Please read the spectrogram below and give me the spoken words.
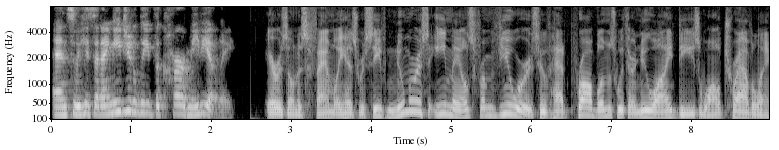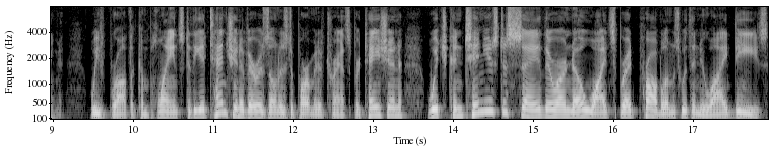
And so he said, I need you to leave the car immediately. Arizona's family has received numerous emails from viewers who've had problems with their new IDs while traveling. We've brought the complaints to the attention of Arizona's Department of Transportation, which continues to say there are no widespread problems with the new IDs.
